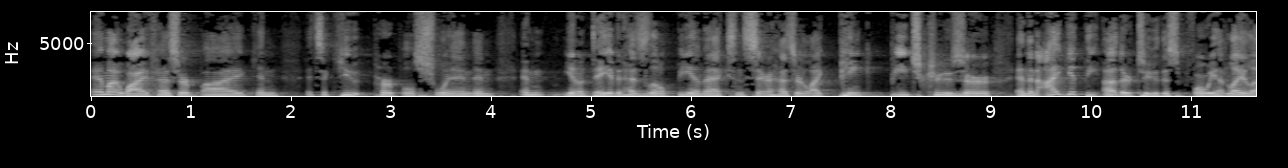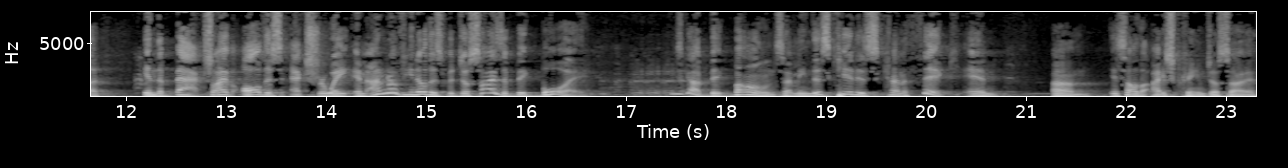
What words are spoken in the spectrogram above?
And my wife has her bike and it's a cute purple Schwinn and and you know David has his little BMX and Sarah has her like pink beach cruiser. And then I get the other two this is before we had Layla in the back. So I have all this extra weight. And I don't know if you know this but Josiah's a big boy. He's got big bones. I mean this kid is kind of thick. And um, it's all the ice cream Josiah.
